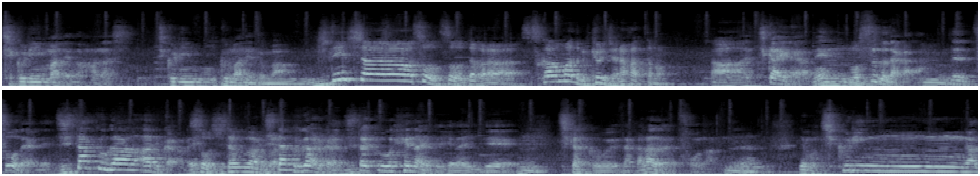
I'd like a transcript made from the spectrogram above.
竹林までの話。竹林に行くまでとか、自転車そうそう。だから使うまでの距離じゃなかったのああ、近いからね、うんもうすぐだから、うんで。そうだよね。自宅があるからね。そう、自宅がある自から。宅があるから、自宅を経ないといけないんで、うん。近くだからそうなんだね、うんでも竹林が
